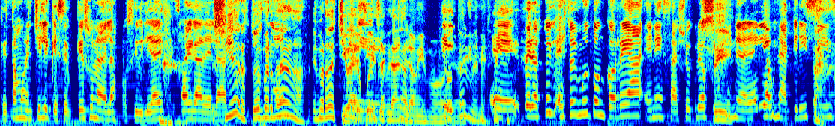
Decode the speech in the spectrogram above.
que estamos en Chile, que, se- que es una de las posibilidades que salga de la. Cierto, es verdad, es verdad, Chile lo puede exactamente implementar. lo mismo. Sí. Totalmente. Eh, pero estoy, estoy muy con Correa en esa. Yo creo que Sí. generaría una crisis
